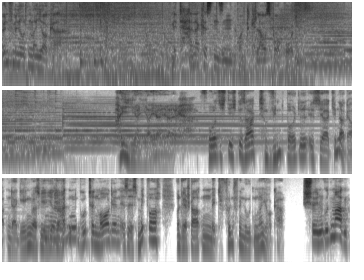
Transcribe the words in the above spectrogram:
5 Minuten Mallorca mit Hanna Christensen und Klaus Vorbrot. Heieieiei. Vorsichtig gesagt, Windbeutel ist ja Kindergarten dagegen, was wir hier so hatten. Guten Morgen, es ist Mittwoch und wir starten mit 5 Minuten Mallorca. Schönen guten Morgen.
